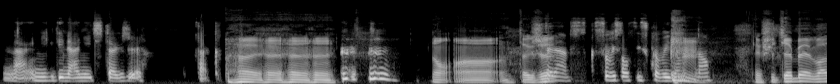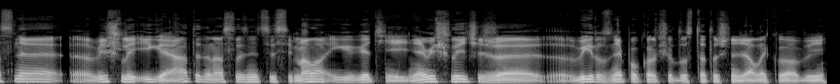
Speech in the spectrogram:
na, nikdy na nič, takže tak. Hej, hej, hej, hej. No a takže... Teda v súvislosti s covidom, no. Takže tebe vlastne e, vyšli IgA, teda na sliznici si mala, IgG ti nevyšli, čiže e, vírus nepokročil dostatočne ďaleko, aby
